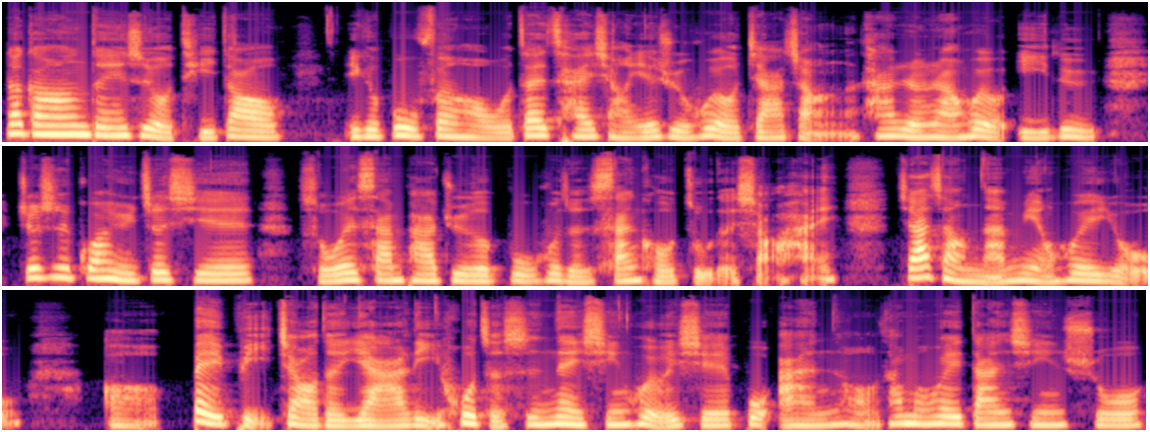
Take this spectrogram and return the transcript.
那刚刚邓医师有提到。一个部分哈，我在猜想，也许会有家长他仍然会有疑虑，就是关于这些所谓三趴俱乐部或者三口组的小孩，家长难免会有呃被比较的压力，或者是内心会有一些不安哈，他们会担心说，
